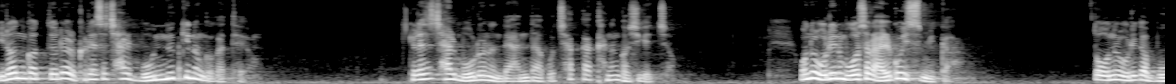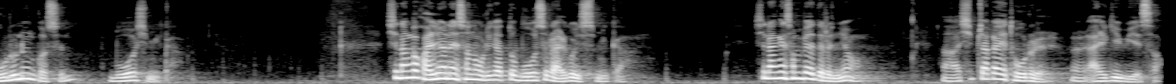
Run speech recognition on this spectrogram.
이런 것들을 그래서 잘 못 느끼는 것 같아요. 그래서 잘 모르는데 안다고 착각하는 것이겠죠. 오늘 우리는 무엇을 알고 있습니까? 또 오늘 우리가 모르는 것은 무엇입니까? 신앙과 관련해서는 우리가 또 무엇을 알고 있습니까? 신앙의 선배들은요, 아, 십자가의 도를 알기 위해서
